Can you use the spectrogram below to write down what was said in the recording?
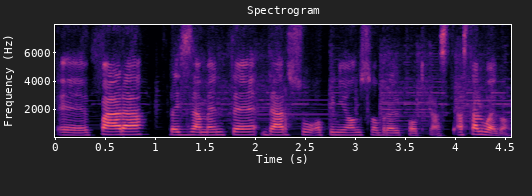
eh, para precisamente dar su opinión sobre el podcast. Hasta luego.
